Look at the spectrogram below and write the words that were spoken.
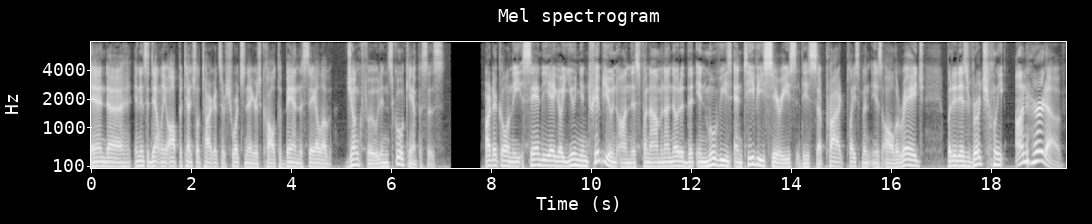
and uh, and incidentally, all potential targets of Schwarzenegger's call to ban the sale of junk food in school campuses. Article in the San Diego Union Tribune on this phenomenon noted that in movies and TV series, this uh, product placement is all the rage, but it is virtually unheard of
